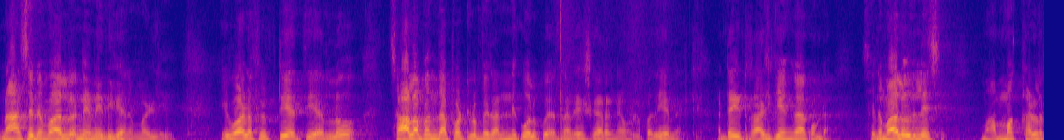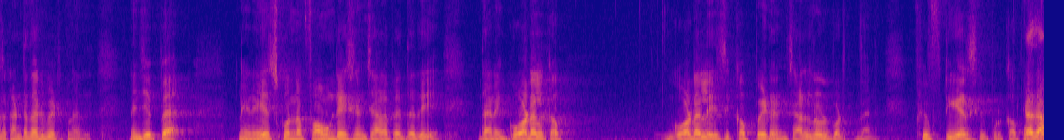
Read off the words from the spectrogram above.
నా సినిమాల్లో నేను ఎదిగాను మళ్ళీ. ఇవాళ ఫిఫ్టీయత్ ఇయర్లో చాలామంది అప్పట్లో మీరు అన్ని కోల్పోయారు నరేష్ గారు అనేవాళ్ళు పదిహేను. అంటే ఇటు రాజకీయం కాకుండా సినిమాలు వదిలేసి మా అమ్మ కళ్ళ కంటతడి పెట్టుకునేది. నేను చెప్పా నేను వేసుకున్న ఫౌండేషన్ చాలా పెద్దది దానికి గోడలు కప్ గోడలు వేసి కప్పు వేయడానికి చాలా రోజులు పడుతుందని ఫిఫ్టీ ఇయర్స్ ఇప్పుడు కప్పు కదా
